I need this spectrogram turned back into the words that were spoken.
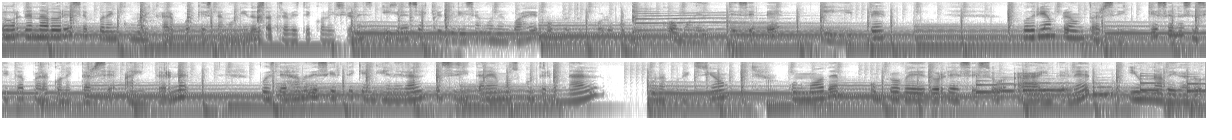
Los ordenadores se pueden comunicar porque están unidos a través de conexiones y gracias que utilizan un lenguaje o protocolo común como el TCP y IP. Podrían preguntarse, ¿qué se necesita para conectarse a Internet? Pues déjame decirte que en general necesitaremos un terminal, una conexión, un modem, un proveedor de acceso a Internet y un navegador.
